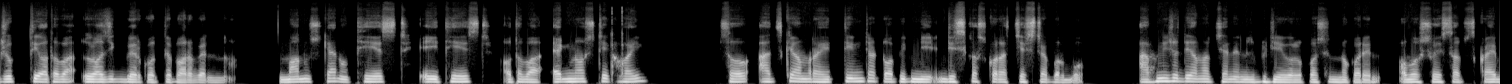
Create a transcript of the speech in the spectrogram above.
যুক্তি অথবা লজিক বের করতে পারবেন না। মানুষ কেন থিয়েস্ট এই থিয়েস্ট অথবা অ্যাগনস্টিক হয়? সো আজকে আমরা এই তিনটা টপিক নিয়ে ডিসকাস করার চেষ্টা করব। আপনি যদি আমার চ্যানেলের ভিডিওগুলো পছন্দ করেন, অবশ্যই সাবস্ক্রাইব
